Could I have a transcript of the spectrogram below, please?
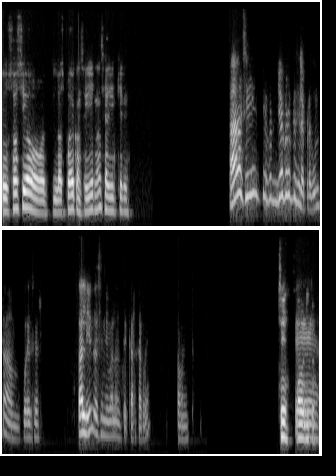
Tu socio los puede conseguir, ¿no? Si alguien quiere. Ah, sí, yo, yo creo que si le preguntan, puede ser. Está lindo ese nivel ante Carhartt, ¿eh? Está bonito. Sí, está bonito. Eh,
